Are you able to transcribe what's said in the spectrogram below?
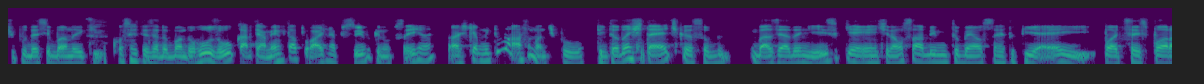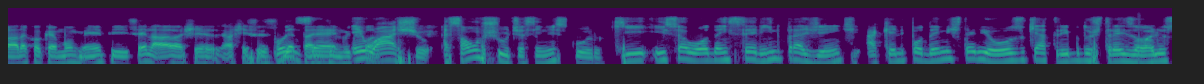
tipo, desse bando aí que com certeza é do bando Ruzu, o cara tem a mesma tatuagem, não é possível que não seja, né? Eu acho que é muito massa, mano. Tipo, tem toda uma estética sobre, baseada nisso, que a gente não sabe muito bem ao certo o que é e pode ser explorado a qualquer momento e sei lá, eu achei, achei esses Pois detalhes é, muito eu foda. acho, é só um chute assim no escuro, que isso é o Oda inserindo pra gente aquele poder misterioso que a tribo dos três olhos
